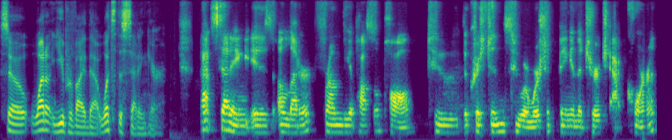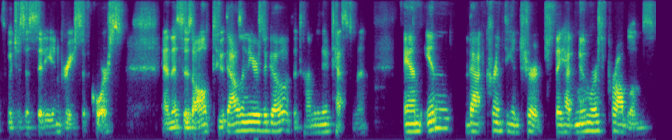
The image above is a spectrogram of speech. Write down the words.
So why don't you provide that? What's the setting here? That setting is a letter from the Apostle Paul to the Christians who are worshiping in the church at Corinth, which is a city in Greece, of course. And this is all 2,000 years ago at the time of the New Testament. And in that Corinthian church, they had numerous problems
